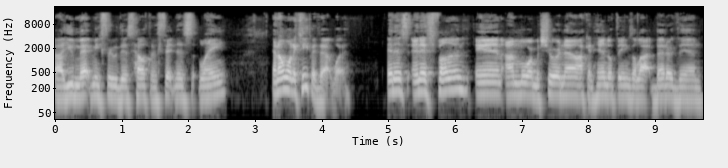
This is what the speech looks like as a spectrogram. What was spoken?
Uh, you met me through this health and fitness lane, and I want to keep it that way. And it's and it's fun, and I'm more mature now. I can handle things a lot better than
